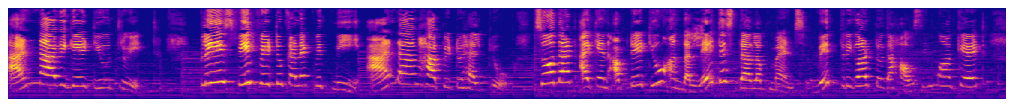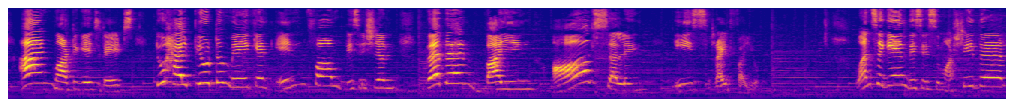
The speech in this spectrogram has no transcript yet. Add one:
and navigate you through it. Please feel free to connect with me and I am happy to help you so that I can update you on the latest developments with regard to the housing market and mortgage rates to help you to make an informed decision whether buying or selling is right for you. Once again, this is Suma Sridhar,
